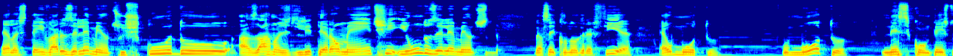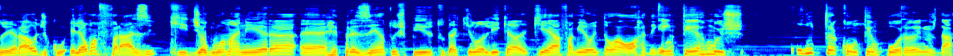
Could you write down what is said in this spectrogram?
elas têm vários elementos. O escudo, as armas literalmente, e um dos elementos dessa iconografia é o moto. O moto nesse contexto heráldico, ele é uma frase que, de alguma maneira, é, representa o espírito daquilo ali que é, é a família ou então a ordem. Em termos ultra contemporâneos da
